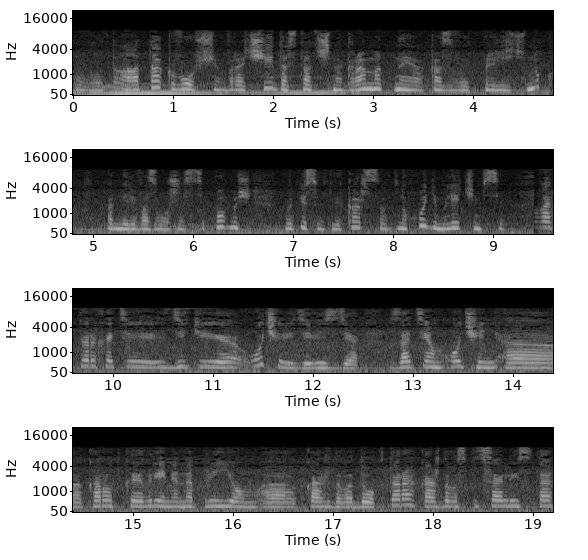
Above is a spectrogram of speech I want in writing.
Вот. А так, в общем, врачи достаточно грамотные, оказывают приличную, ну, по мере возможности помощь, выписывают лекарства. Но ходим, лечимся. Во-первых, эти дикие очереди везде, затем очень э, короткое время на прием э, каждого доктора, каждого специалиста,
